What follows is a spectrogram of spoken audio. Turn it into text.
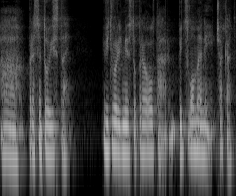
A presne to isté. Vytvoriť miesto pre oltár, byť zlomený, čakať.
